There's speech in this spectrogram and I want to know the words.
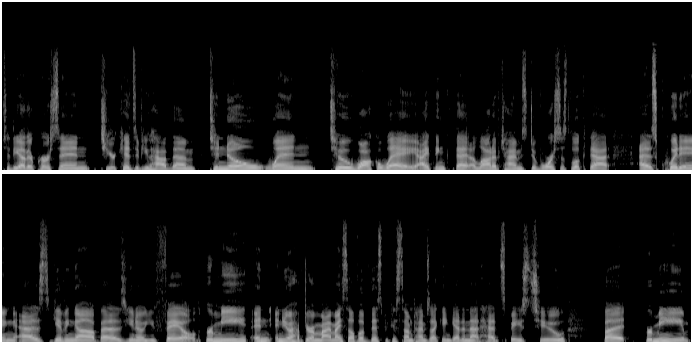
to the other person, to your kids if you have them, to know when to walk away. I think that a lot of times divorce is looked at as quitting, as giving up, as, you know, you failed. For me, and and you know, I have to remind myself of this because sometimes I can get in that headspace too. But for me,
